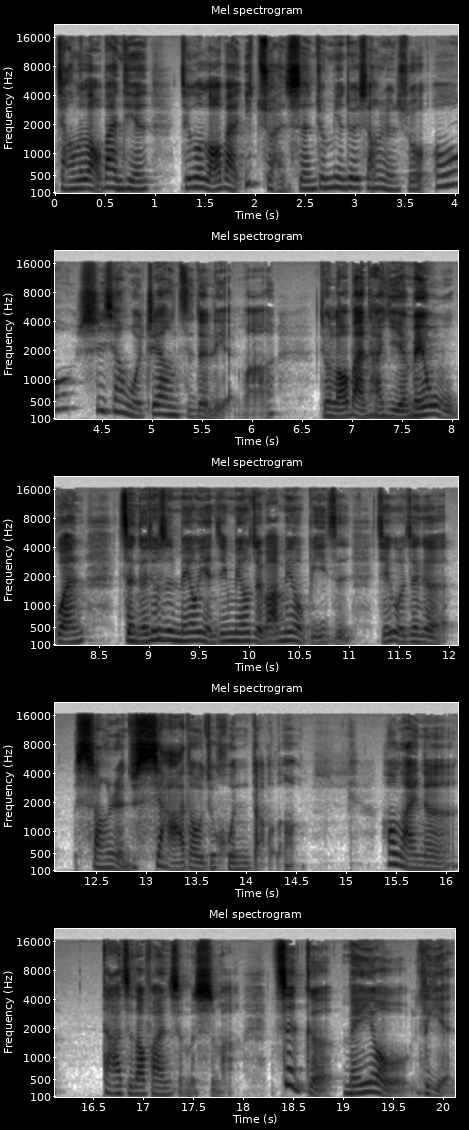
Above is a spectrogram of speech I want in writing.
讲了老半天，结果老板一转身就面对商人说：“哦，是像我这样子的脸吗？”就老板他也没有五官，整个就是没有眼睛、没有嘴巴、没有鼻子。结果这个商人就吓到就昏倒了。后来呢，大家知道发生什么事吗？这个没有脸、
